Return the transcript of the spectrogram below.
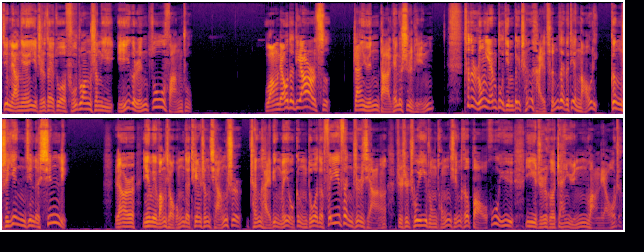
近两年一直在做服装生意，一个人租房住。网聊的第二次，詹云打开了视频，他的容颜不仅被陈海存在了电脑里，更是印进了心里。然而，因为王小红的天生强势，陈海并没有更多的非分之想，只是出于一种同情和保护欲，一直和詹云网聊着。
